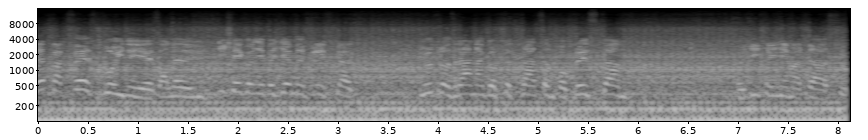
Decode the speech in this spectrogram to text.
Rzepak fest bujny jest, ale już dzisiaj go nie będziemy pryskać. Jutro z rana go przed pracą popryskam. Bo dzisiaj nie ma czasu.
